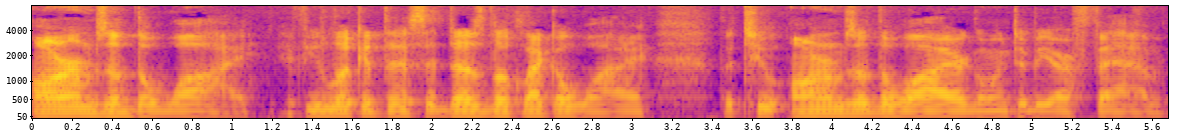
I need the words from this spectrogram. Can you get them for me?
arms of the Y. If you look at this, it does look like a Y. The two arms of the Y are going to be our fab.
